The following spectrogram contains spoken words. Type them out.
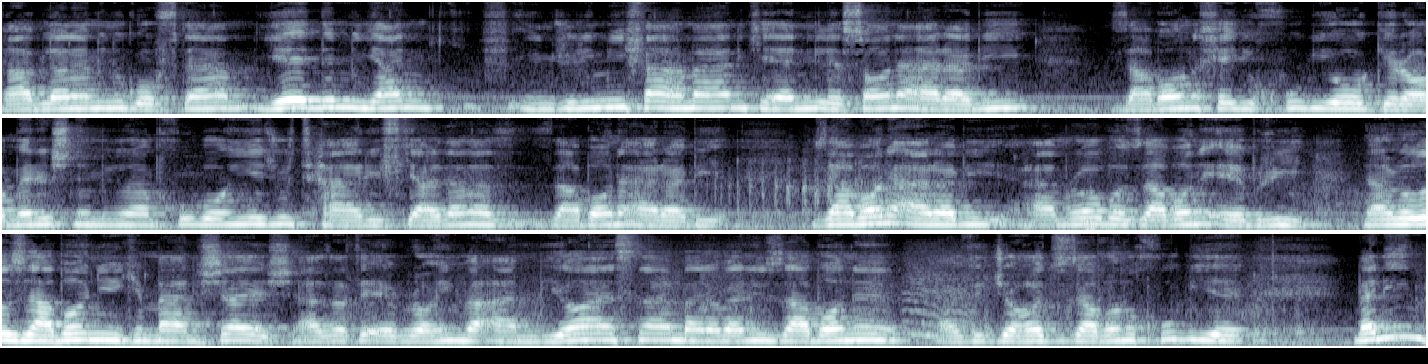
قبلا هم اینو گفتم. یه عده میگن اینجوری می‌فهمن که یعنی لسان عربی زبان خیلی خوبی و گرامرش نمی‌دونم خوب و این یه جور تعریف کردن از زبان عربی. زبان عربی همراه با زبان عبری. در واقع زبانیه که منشأش حضرت ابراهیم و انبیا هستن. بنابراین زبان از جهات زبان خوبیه. ولی این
